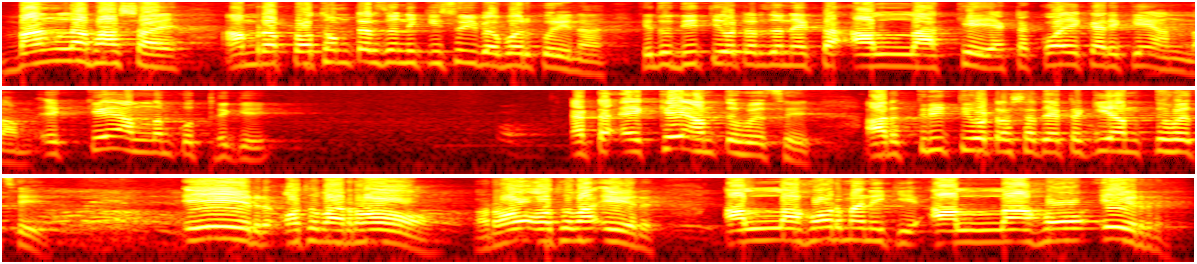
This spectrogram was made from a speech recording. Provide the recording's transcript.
বাংলা ভাষায় আমরা প্রথমটার জন্য কিছুই ব্যবহার করি না, কিন্তু দ্বিতীয়টার জন্য একটা আল্লাহ কে, একটা কয়েকারে কে আনলাম? এ কে আনলাম থেকে একটা একে আনতে হয়েছে, আর তৃতীয়টার সাথে একটা কি আনতে হয়েছে? এর অথবা র র অথবা এর। আল্লাহর মানে কি? আল্লাহ এর।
